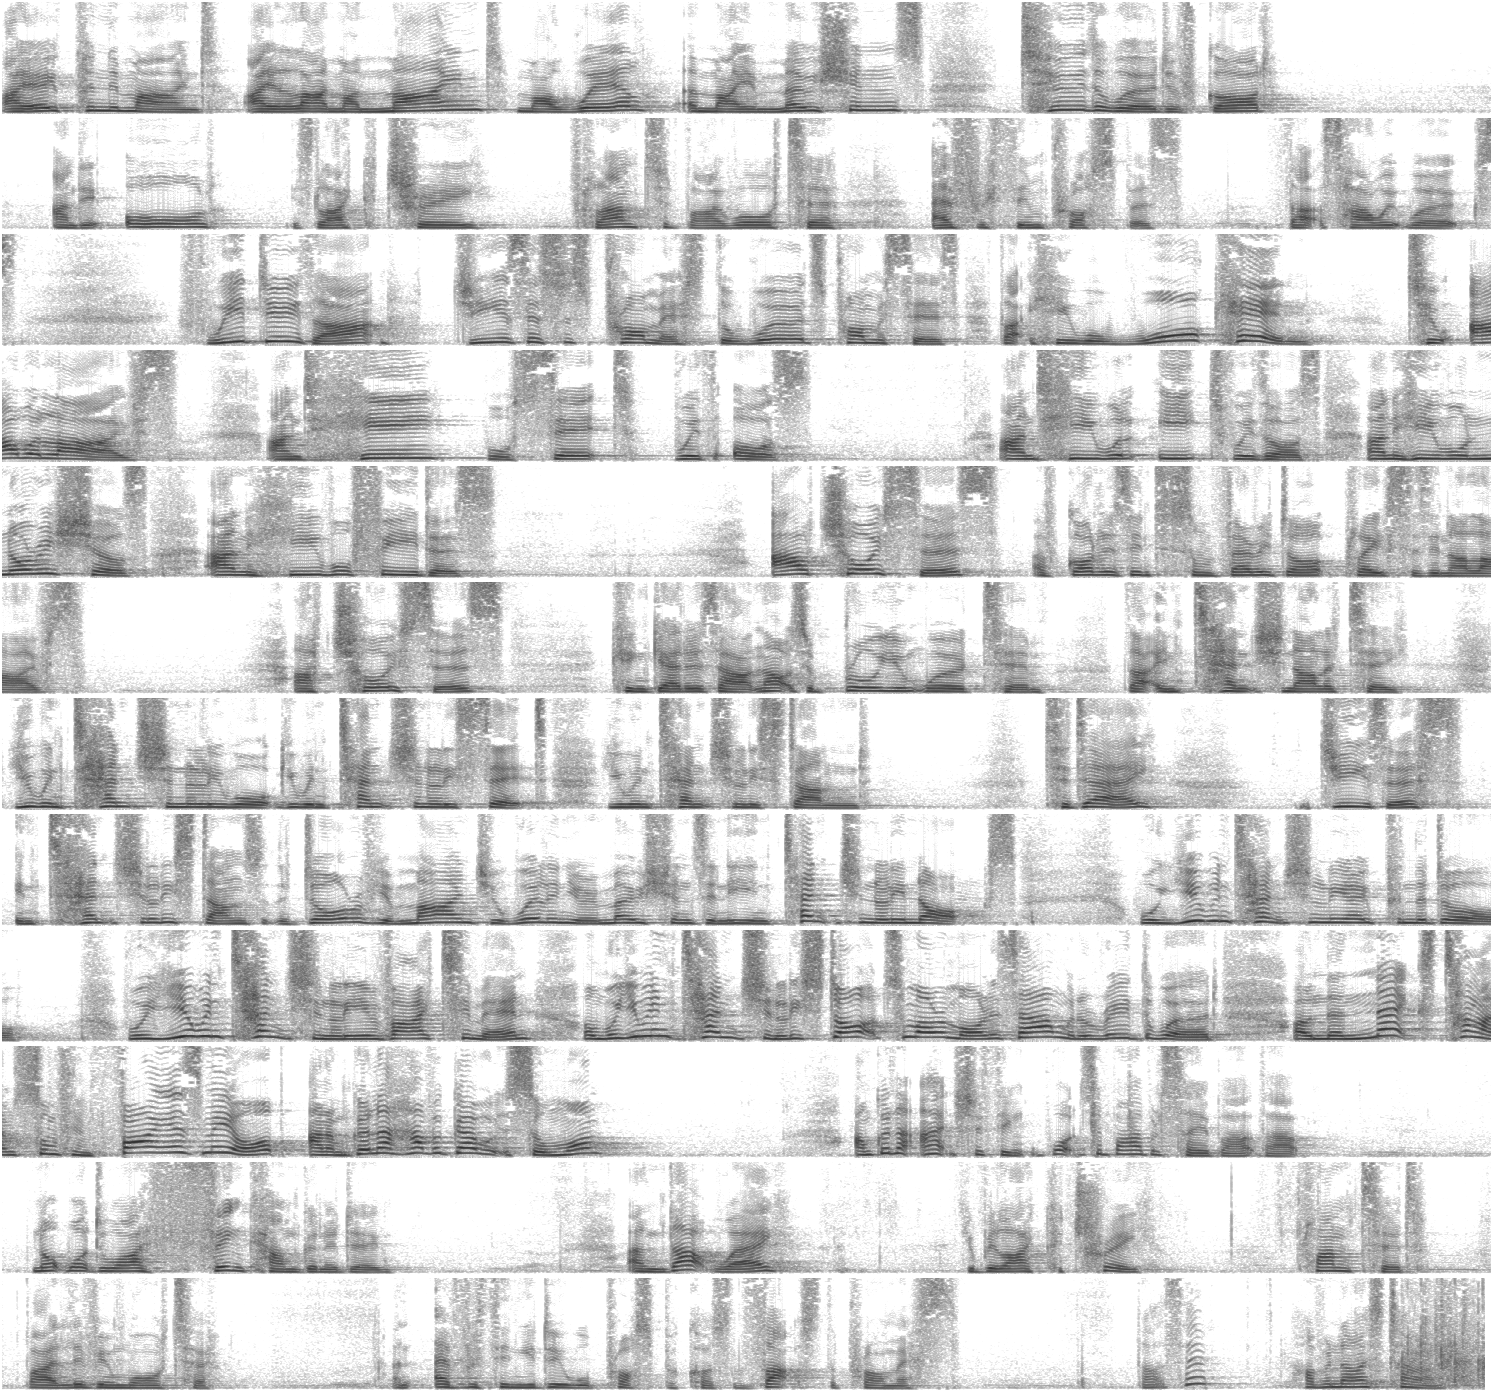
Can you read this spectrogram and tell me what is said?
I open the mind. I align my mind, my will, and my emotions to the Word of God. And it all is like a tree planted by water everything prospers. That's how it works. If we do that, Jesus has promised, the words promises, that he will walk in to our lives and he will sit with us and he will eat with us and he will nourish us and he will feed us. Our choices have got us into some very dark places in our lives. Our choices can get us out. And that was a brilliant word, Tim, that intentionality. You intentionally walk, you intentionally sit, you intentionally stand. Today, Jesus intentionally stands at the door of your mind, your will, and your emotions, and he intentionally knocks. Will you intentionally open the door? Will you intentionally invite him in? And will you intentionally start tomorrow morning and say, I'm going to read the word. And the next time something fires me up and I'm going to have a go at someone, I'm going to actually think, what does the Bible say about that? Not what do I think I'm going to do. And that way, you'll be like a tree planted by living water. And everything you do will prosper because that's the promise. That's it. Have a nice time.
